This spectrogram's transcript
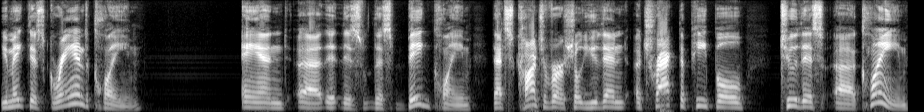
you make this grand claim and uh, this this big claim that's controversial. You then attract the people to this uh, claim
